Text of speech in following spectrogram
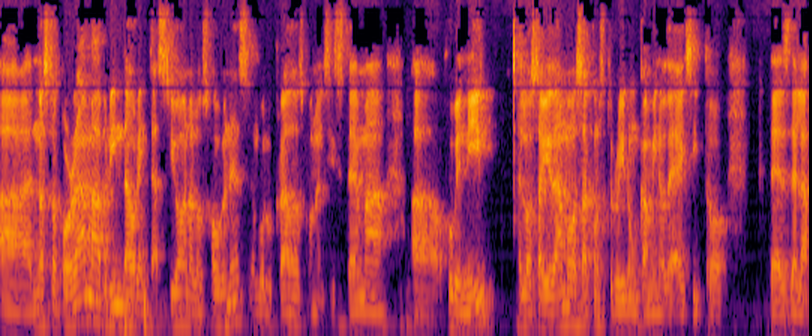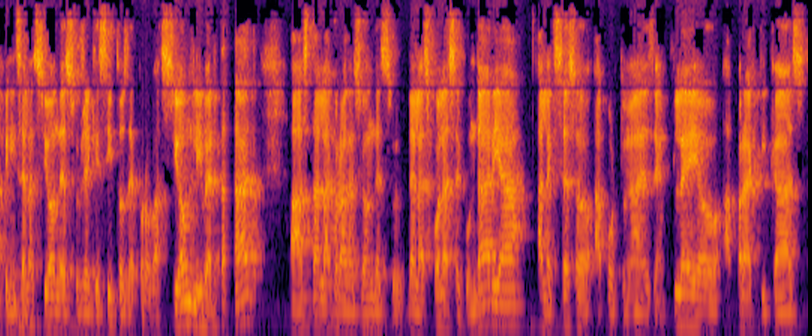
Uh, nuestro programa brinda orientación a los jóvenes involucrados con el sistema uh, juvenil. Los ayudamos a construir un camino de éxito desde la finalización de sus requisitos de aprobación, libertad, hasta la graduación de, su, de la escuela secundaria, al acceso a oportunidades de empleo, a prácticas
